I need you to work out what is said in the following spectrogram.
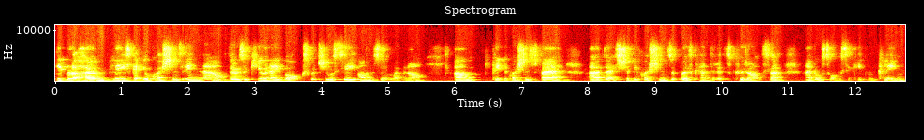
people at home, please get your questions in now. There is a Q&A box, which you will see on the Zoom webinar. Um, keep the questions fair. Uh, there should be questions that both candidates could answer and also obviously keep them clean.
